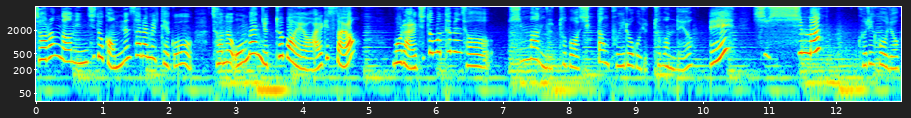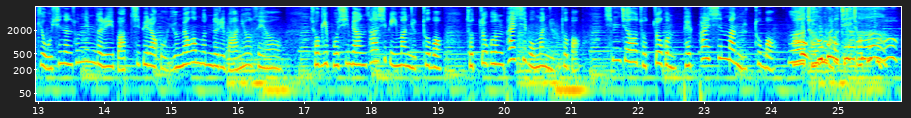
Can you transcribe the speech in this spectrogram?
저런 건 인지도가 없는 사람일 테고 저는 5만 유튜버예요. 알겠어요? 뭘 알지도 못하면서 10만 유튜버 식당 브이로그 유튜버인데요. 에? 10, 10만? 그리고 여기 오시는 손님들이 맛집이라고 유명한 분들이 많이 오세요. 저기 보시면 42만 유튜버, 저쪽은 85만 유튜버, 심지어 저쪽은 180만 유튜버. 아, 저거 맞지, 저거다.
